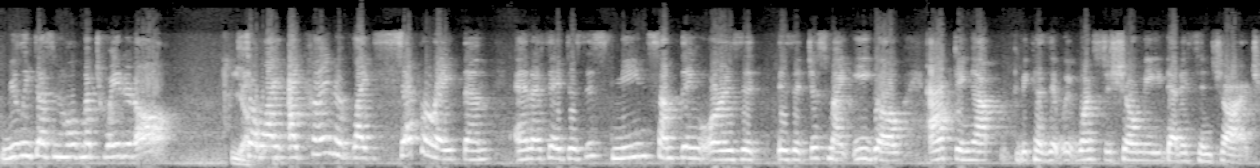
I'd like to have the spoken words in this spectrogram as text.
really doesn't hold much weight at all. Yeah. So I, I kind of like separate them and I say, does this mean something, or is it is it just my ego acting up because it, it, wants to show me that it's in charge?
